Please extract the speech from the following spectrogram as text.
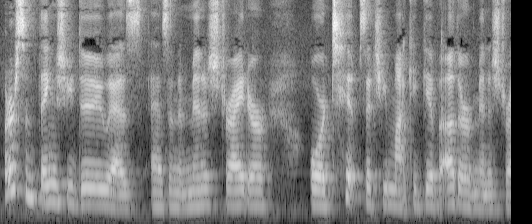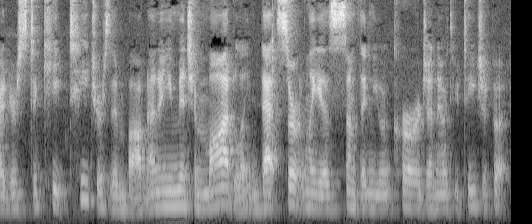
what are some things you do as as an administrator or tips that you might could give other administrators to keep teachers involved? I know you mentioned modeling. That certainly is something you encourage, I know, with your teachers. But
